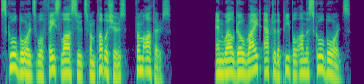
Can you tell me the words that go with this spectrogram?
school boards will face lawsuits from publishers, from authors. And well go right after the people on the school boards.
